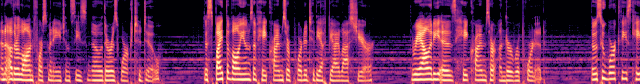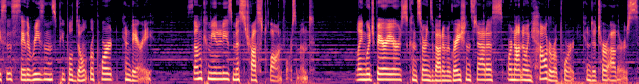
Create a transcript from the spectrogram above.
and other law enforcement agencies know there is work to do. Despite the volumes of hate crimes reported to the FBI last year, the reality is hate crimes are underreported. Those who work these cases say the reasons people don't report can vary. Some communities mistrust law enforcement. Language barriers, concerns about immigration status, or not knowing how to report can deter others.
